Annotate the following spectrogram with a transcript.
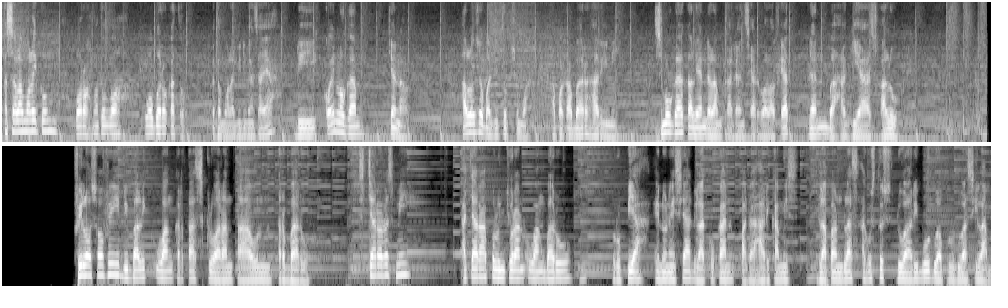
Assalamualaikum warahmatullahi wabarakatuh. Ketemu lagi dengan saya di Koin Logam Channel. Halo Sobat Youtube semua, apa kabar hari ini? Semoga kalian dalam keadaan sehat walafiat dan bahagia selalu. Filosofi di balik uang kertas keluaran tahun terbaru. Secara resmi, acara peluncuran uang baru rupiah Indonesia dilakukan pada hari Kamis 18 Agustus 2022 silam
